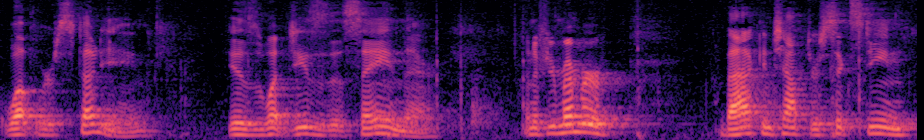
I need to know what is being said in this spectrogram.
what we're studying is what Jesus is saying there. And if you remember back in chapter 16,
